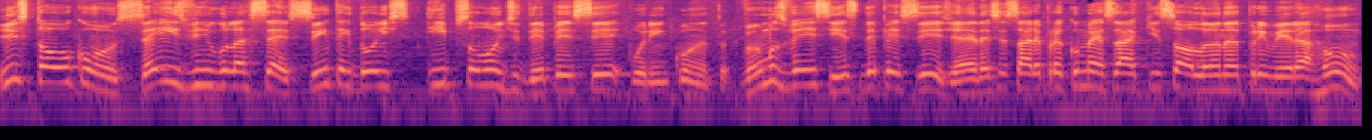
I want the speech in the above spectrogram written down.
Estou com 6,62Y de DPC por enquanto. Vamos ver se esse DPC já é necessário para começar aqui solando a primeira run.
